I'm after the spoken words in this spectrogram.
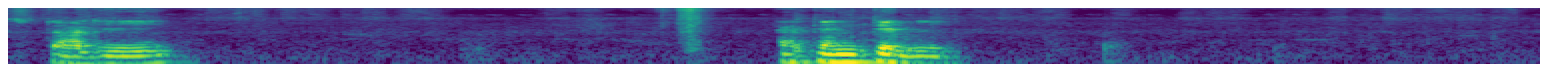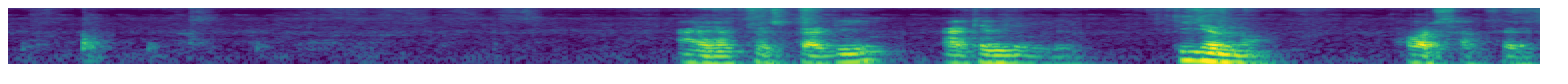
study attentively. I have to study attentively. কি জন্য ফর সাকসেস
